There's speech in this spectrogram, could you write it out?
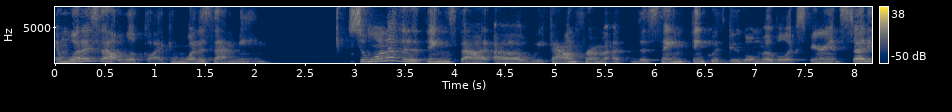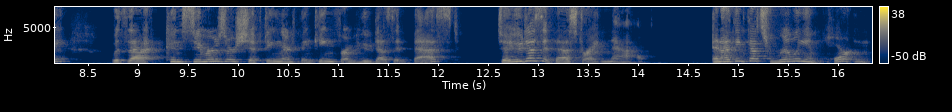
And what does that look like? And what does that mean? So, one of the things that uh, we found from uh, the same Think with Google mobile experience study was that consumers are shifting their thinking from who does it best to who does it best right now. And I think that's really important.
